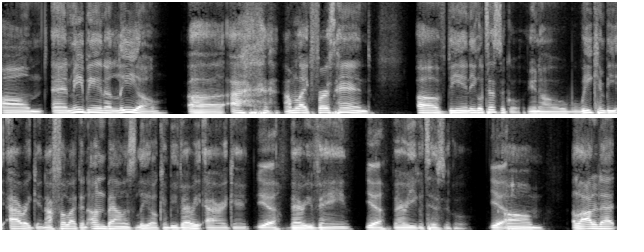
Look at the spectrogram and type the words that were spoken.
Um, and me being a Leo, uh, I I'm like firsthand of being egotistical. You know, we can be arrogant. I feel like an unbalanced Leo can be very arrogant, Yeah. very vain, Yeah. very egotistical. Yeah. Um, a lot of that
